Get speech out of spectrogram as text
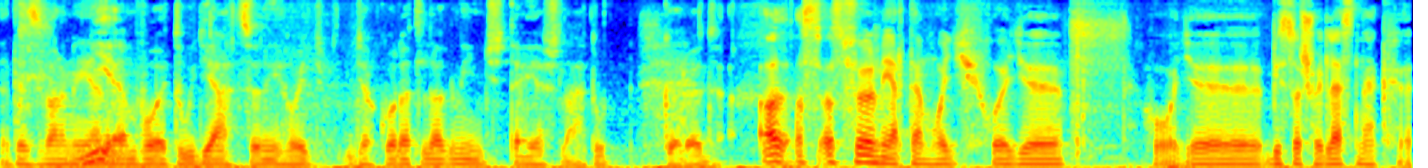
Tehát ez valami Milyen ilyen... volt úgy játszani, hogy gyakorlatilag nincs teljes látóköröd? Azt az fölmértem, hogy, hogy hogy biztos, hogy lesznek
